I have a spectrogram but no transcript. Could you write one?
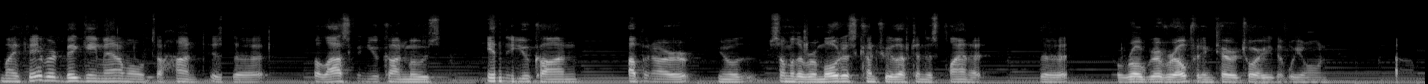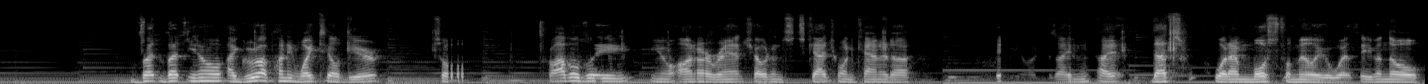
my favorite big game animal to hunt is the Alaskan Yukon moose, in the Yukon, up in our, you know, some of the remotest country left in this planet, the Rogue River outfitting territory that we own. Um, but but you know, I grew up hunting white-tailed deer, so probably you know on our ranch out in Saskatchewan, Canada, it, you know, because I I that's what I'm most familiar with. Even though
